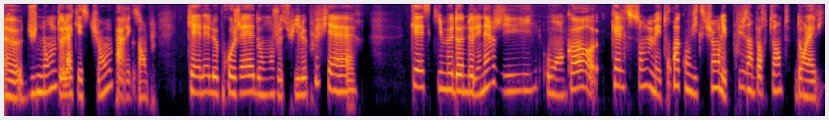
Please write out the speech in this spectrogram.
euh, du nom de la question. Par exemple, quel est le projet dont je suis le plus fier? Qu'est-ce qui me donne de l'énergie? Ou encore, quelles sont mes trois convictions les plus importantes dans la vie?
